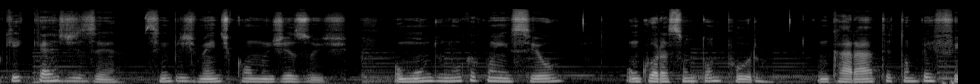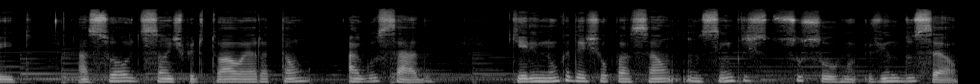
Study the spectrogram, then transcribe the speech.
que quer dizer? Simplesmente como Jesus. O mundo nunca conheceu um coração tão puro, um caráter tão perfeito. A sua audição espiritual era tão aguçada que ele nunca deixou passar um simples sussurro vindo do céu.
